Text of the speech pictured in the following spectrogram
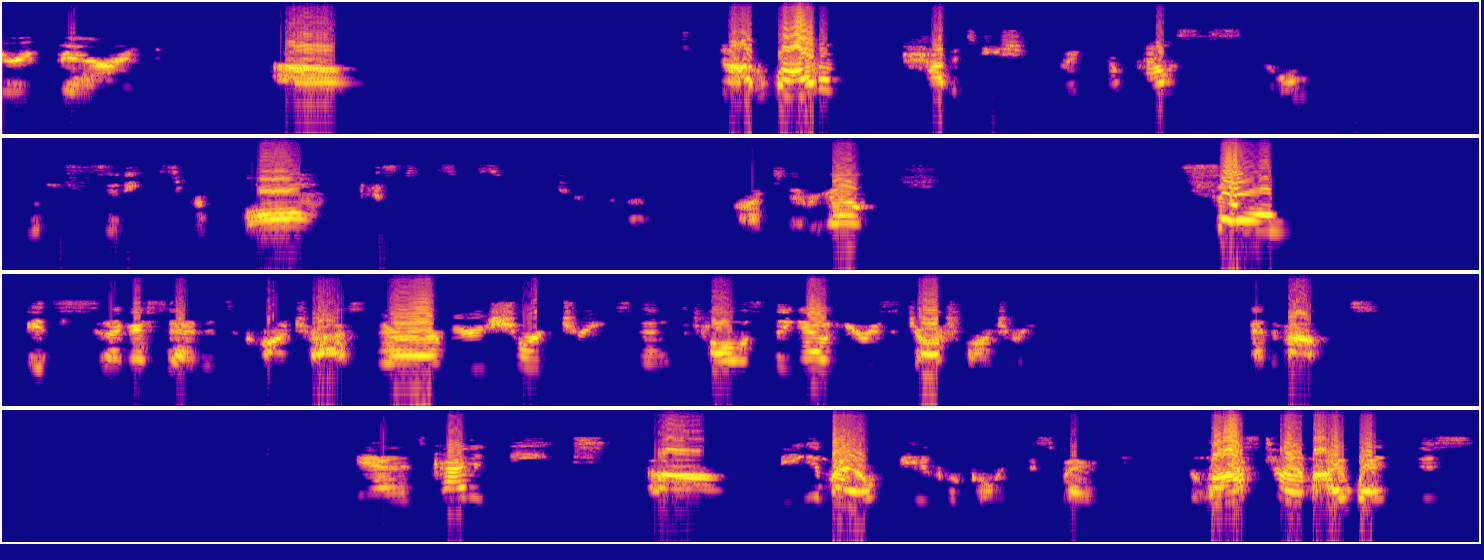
very barren. Um, not a lot of habitation, right? No houses, no cities for long distances. There we go. So, it's, like I said, it's a contrast. There are very short trees, and the tallest thing out here is a Joshua tree. And the mountains. And it's kind of neat, um, being in my own vehicle going this way. The last time I went this,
